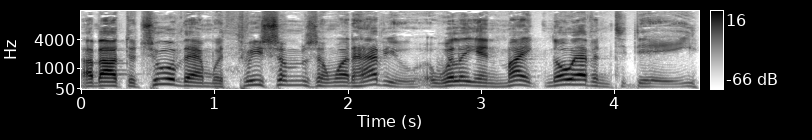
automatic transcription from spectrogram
about the two of them with threesomes and what have you. Willie and Mike. No Evan today.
